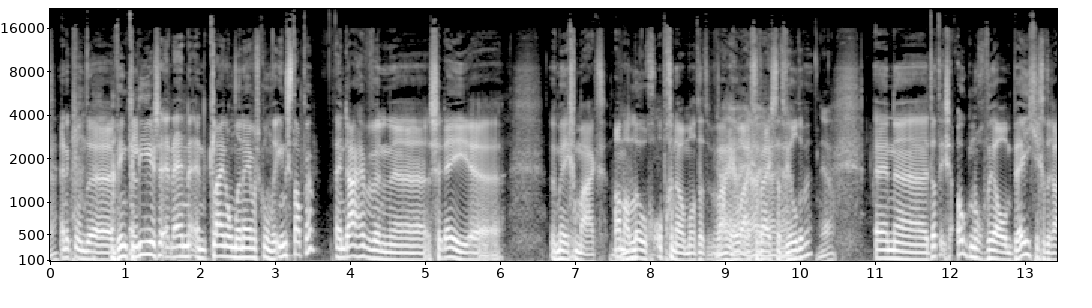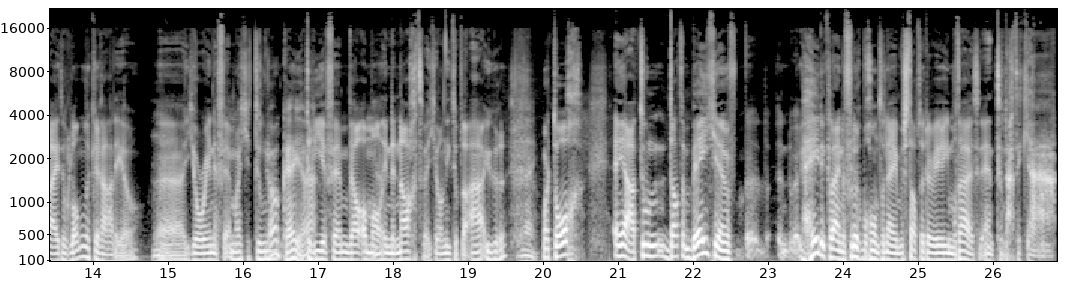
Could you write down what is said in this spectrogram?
Ja. En konden winkeliers en, en, en kleine ondernemers konden instappen. En daar hebben we een eh, cd eh meegemaakt. Analoog opgenomen, want dat, Mhm. Ja, heel eigenwijs, dat wilden we. Ja. En eh, dat is ook nog wel een beetje gedraaid op landelijke radio. Uh, Jorin FM had je toen. Ja. 3FM, wel allemaal in de nacht, weet je wel, niet op de A-uren. Nee. Maar toch. En ja, toen dat een beetje een, een hele kleine vlucht begon te nemen, stapte er weer iemand uit. En toen dacht ik, ja,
